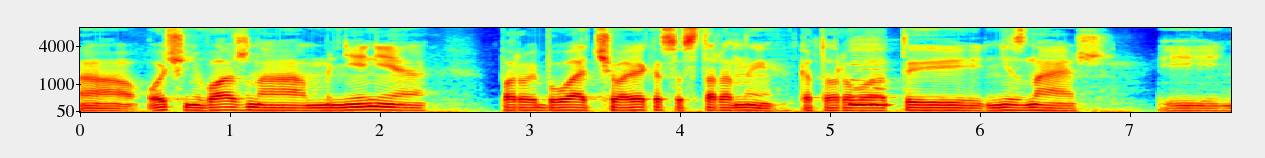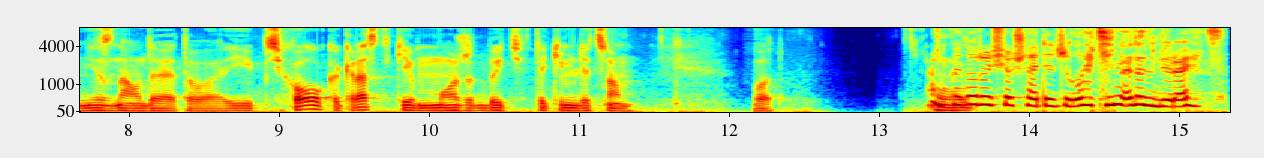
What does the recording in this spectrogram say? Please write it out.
А, очень важно мнение порой бывает человека со стороны, которого Мгм. ты не знаешь и не знал до этого. И психолог как раз-таки может быть таким лицом. Вот. И Вот. который еще шарит желательно разбирается.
